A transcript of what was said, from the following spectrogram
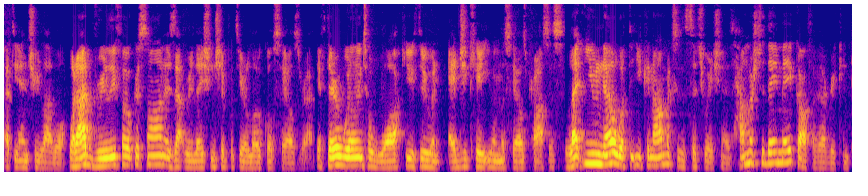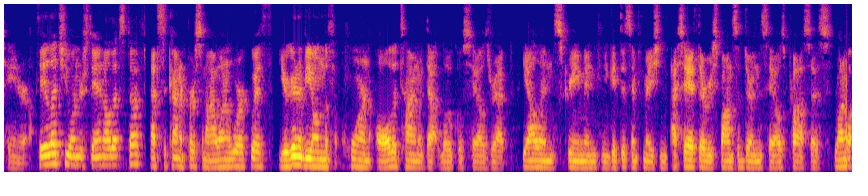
at the entry level. What I'd really focus on is that relationship with your local sales rep. If they're willing to walk you through and educate you on the sales process, let you know what the economics of the situation is. How much do they make off of every container? If they let you understand all that stuff, that's the kind of person I want to work with. You're going to be on the horn all the time with that local sales rep, yelling, screaming, can you get this information? I say if they're responsive during the sales process, run a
